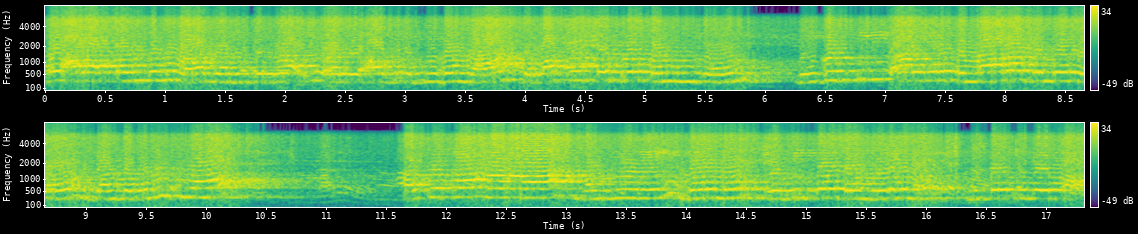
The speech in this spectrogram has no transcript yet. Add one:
peralatan kedua yang diketuai oleh Abu Jibanda selaku ketua pemimpin diikuti oleh pembawa bendera dan seterusnya Pasukan Mama Mencuri Dennis Jupiter dan Burena dipersilakan.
